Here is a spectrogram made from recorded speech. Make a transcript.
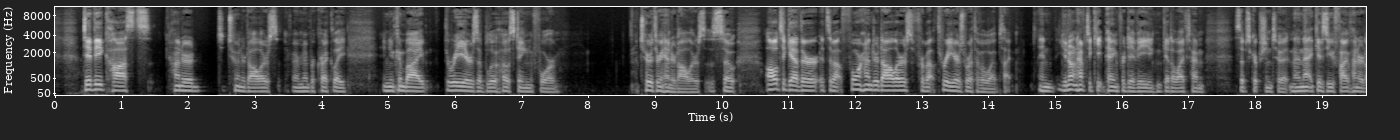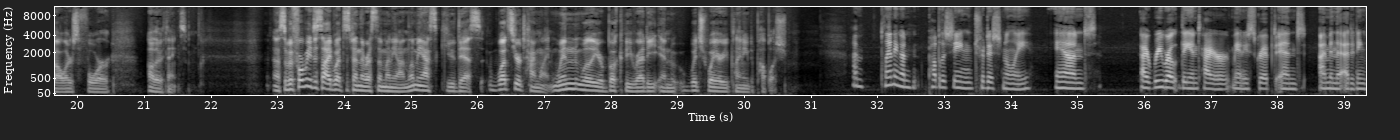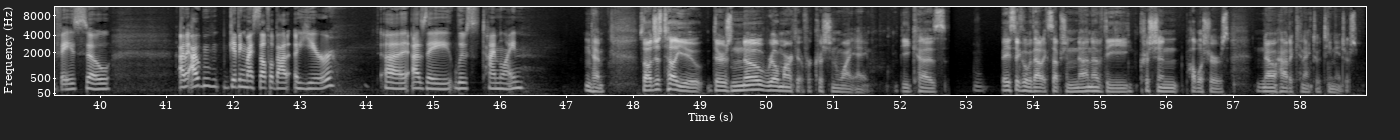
Divi costs 100 to $200, if I remember correctly. And you can buy three years of Blue hosting for two or three hundred dollars. So altogether, it's about four hundred dollars for about three years worth of a website and you don't have to keep paying for Divi. You can get a lifetime subscription to it, and then that gives you five hundred dollars for other things. Uh, so before we decide what to spend the rest of the money on, let me ask you this: What's your timeline? When will your book be ready, and which way are you planning to publish? I'm planning on publishing traditionally, and I rewrote the entire manuscript, and I'm in the editing phase. So, I mean, I'm giving myself about a year uh, as a loose timeline. Okay. So I'll just tell you there's no real market for Christian YA because basically, without exception, none of the Christian publishers know how to connect with teenagers.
